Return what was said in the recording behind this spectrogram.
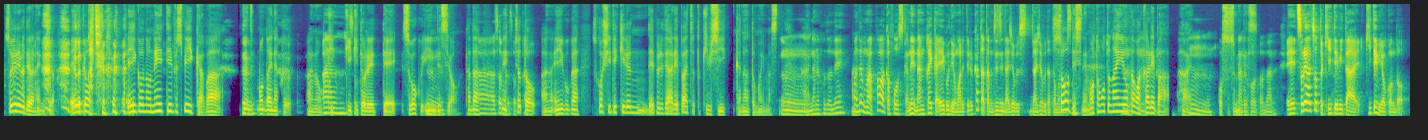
そういうレベルではないんですよ。英語。英語のネイティブスピーカーは全然うん問題なく、あの、聞き取れてすごくいいんですよ。ただ、ああ、そっね。ちょっとあの英語が少しできるレベルであれば、ちょっと厳しいかなと思いますはいなるほどね。まあはいでもまあ、パワーかフォースかね、何回か英語で読まれてる方は多分全然大丈夫大丈夫だと思いますね。そうですね。もともと内容が分かれば、はい、うん。おすすめです。なるほど、なる。えーそれはちょっと聞いてみたい。聞いてみよう、今度。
